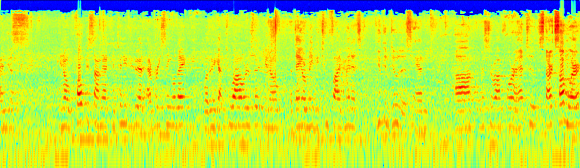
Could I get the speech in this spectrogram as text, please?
and just you know focus on that. Continue to do that every single day, whether you got two hours, you know, a day or maybe two five minutes. You can do this. And uh, Mr. Rob Fore had to start somewhere.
